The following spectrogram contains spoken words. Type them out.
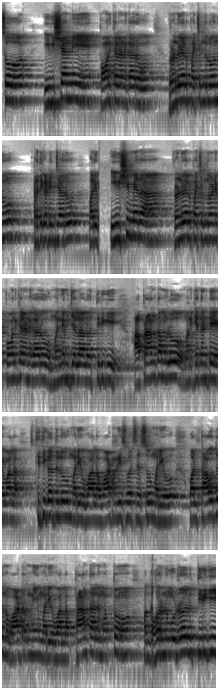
సో ఈ విషయాన్ని పవన్ కళ్యాణ్ గారు రెండు వేల పద్దెనిమిదిలోనూ ప్రతిఘటించారు. మరియు ఈ విషయం మీద రెండు వేల పద్దెనిమిదిలోనే పవన్ కళ్యాణ్ గారు మన్యం జిల్లాలో తిరిగి ఆ ప్రాంతంలో మనకేంటంటే వాళ్ళ స్థితిగతులు మరియు వాళ్ళ వాటర్ రిసోర్సెస్ మరియు వాళ్ళు తాగుతున్న వాటర్ని మరియు వాళ్ళ ప్రాంతాలని మొత్తం ఒక రెండు మూడు రోజులు తిరిగి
